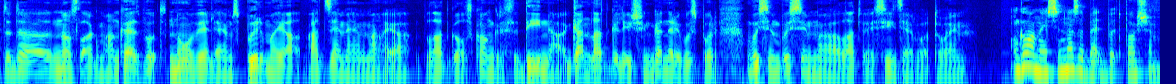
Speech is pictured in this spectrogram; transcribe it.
Tad uh, noslēgumā, kāds būtu novēlējums pirmajā atzīmējumā Latvijas kongresa dīnā, gan latgalīšiem, gan arī vispār visiem, visiem uh, Latvijas iedzīvotājiem? Galvenais ir nezabēt būt pašam.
